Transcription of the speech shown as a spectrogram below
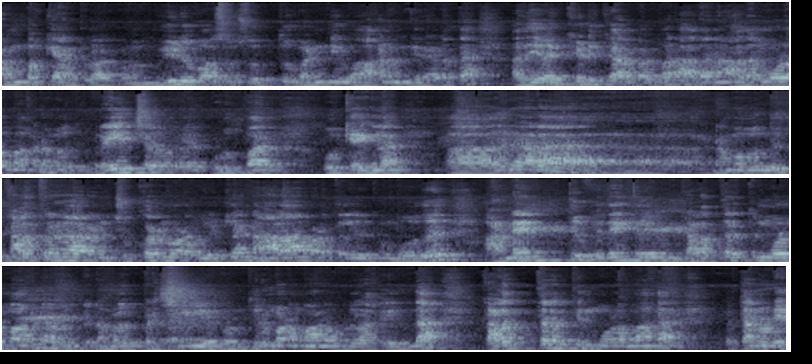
ரொம்ப கேர்ஃபுல்லாக இருக்கணும். வீடு வாசல் சொத்து வண்டி வாகனம்ங்கிற இடத்த அதையெல்லாம் கெடுக்க ஆரம்பிப்பார். அதனால் அதன் மூலமாக நம்மளுக்கு விரைய கொடுப்பார். ஓகேங்களா? அதனால நம்ம வந்து கலத்திரகாரன் சுக்கரனோட வீட்டில் நாலாம் இடத்துல இருக்கும்போது அனைத்து விதைகளையும் கலத்திரத்தின் மூலமாக நமக்கு நம்மளுக்கு பிரச்சனைகள் ஏற்படும். திருமணமானவர்களாக இருந்தால் கலத்திரத்தின் மூலமாக தன்னுடைய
